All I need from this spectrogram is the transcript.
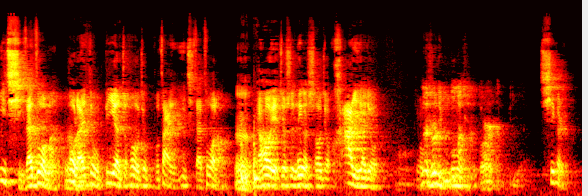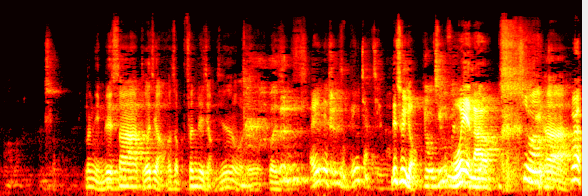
一起在做嘛。后来就毕业之后就不再一起在做了，嗯，然后也就是那个时候就咔一下就那时候你们工作室多少人毕业？七个人。那你们这仨得奖了，怎么分这奖金？我这关心，哎，那时候有没有奖金啊？那时候有，有经费，我也拿了。是吗？你看，不是，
